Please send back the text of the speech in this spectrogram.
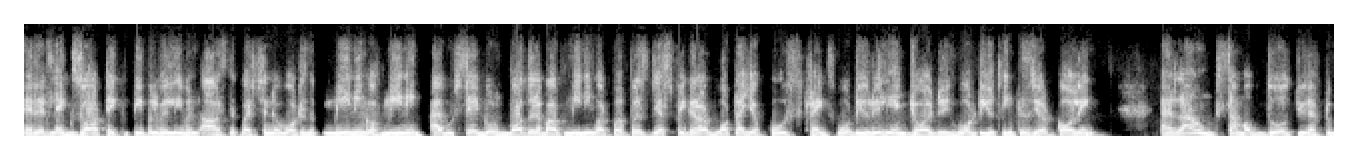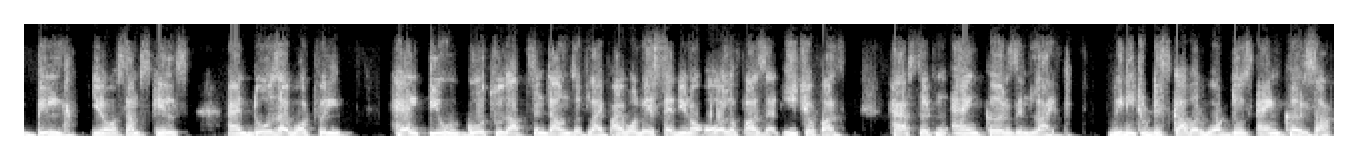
a little exotic. People will even ask the question, what is the meaning of meaning? I would say don't bother about meaning or purpose. Just figure out what are your core strengths? What do you really enjoy doing? What do you think is your calling? Around some of those, you have to build, you know, some skills. And those are what will help you go through the ups and downs of life. I've always said, you know, all of us and each of us have certain anchors in life we need to discover what those anchors are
